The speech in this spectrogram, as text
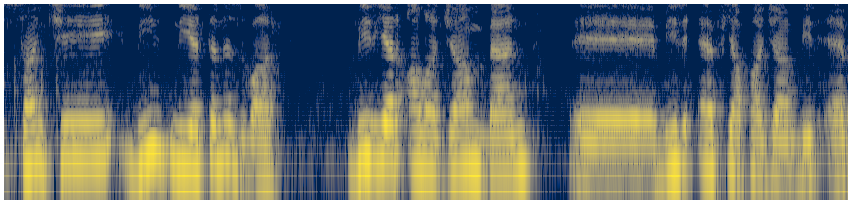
Sanki bir niyetiniz var. Bir yer alacağım ben, ee, bir ev yapacağım, bir ev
